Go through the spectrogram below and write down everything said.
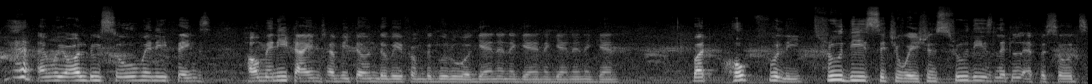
and we all do so many things. How many times have we turned away from the Guru again and again, again and again? But hopefully, through these situations, through these little episodes,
